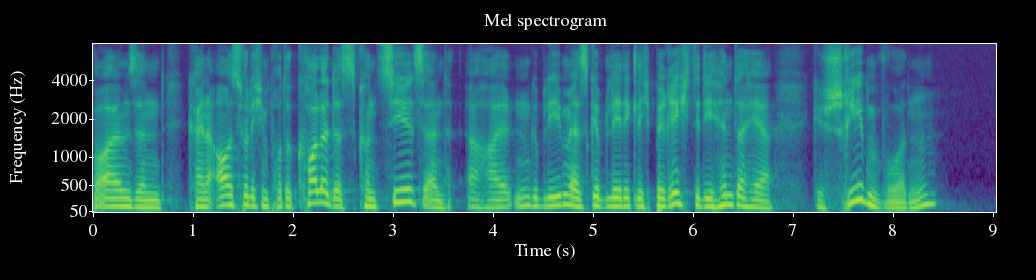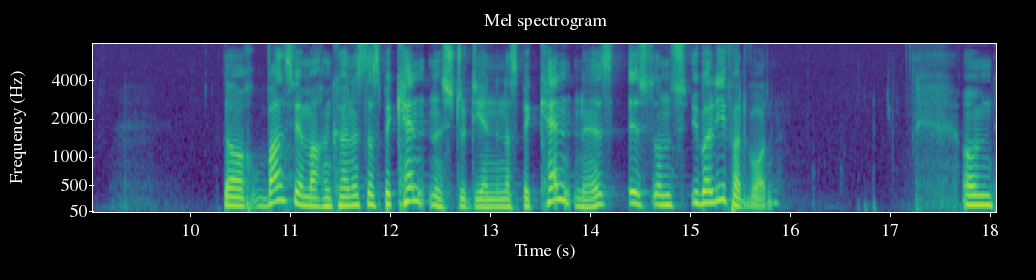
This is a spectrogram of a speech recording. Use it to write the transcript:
vor allem sind keine ausführlichen Protokolle des Konzils erhalten geblieben. Es gibt lediglich Berichte, die hinterher geschrieben wurden. Doch was wir machen können, ist das Bekenntnis studieren, denn das Bekenntnis ist uns überliefert worden. Und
